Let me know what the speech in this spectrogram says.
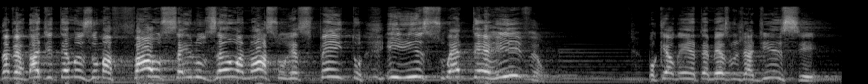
na verdade temos uma falsa ilusão a nosso respeito, e isso é terrível. Porque alguém até mesmo já disse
